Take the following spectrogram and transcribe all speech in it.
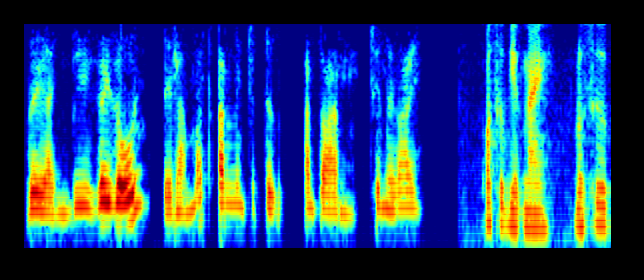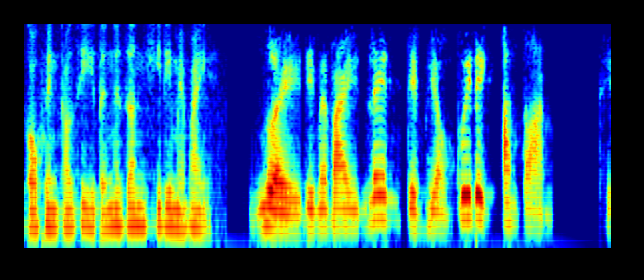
về hành vi gây rối để làm mất an ninh trật tự an toàn trên máy bay. Qua sự việc này, luật sư có khuyến cáo gì tới người dân khi đi máy bay? Người đi máy bay nên tìm hiểu quy định an toàn khi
